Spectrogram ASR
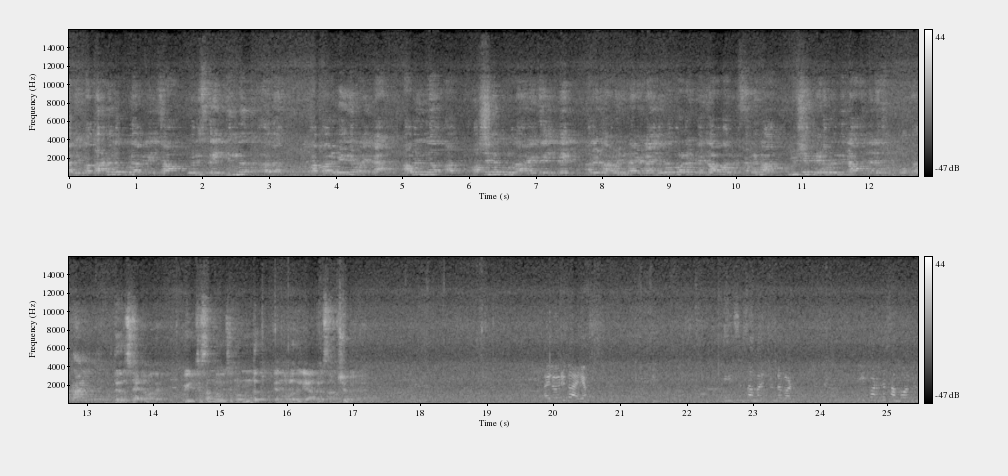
അതിപ്പോ താങ്കളുടെ കൂടെ അഭിനയിച്ച ഒരു സ്ത്രീ ഇന്ന് പറയില്ല. അവരിന്ന് വർഷങ്ങൾക്ക് മുമ്പ് അയച്ച ഇമെയിൽ അതിൽ നടപടി ഉണ്ടായിട്ടില്ല. ഇതൊക്കെ വളരെ എല്ലാവരും സംഘടന ഈ വിഷയത്തിൽ ഇടപെടുന്നില്ല എന്നത് കാണിക്കുന്നു. തീർച്ചയായിട്ടും അതെ. വീഴ്ച സംഭവിച്ചിട്ടുണ്ട് എന്നുള്ളതിൽ യാതൊരു സംശയവുമില്ല അതിലൊരു കാര്യം ഈ പറഞ്ഞ സംഭവത്തിൽ.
